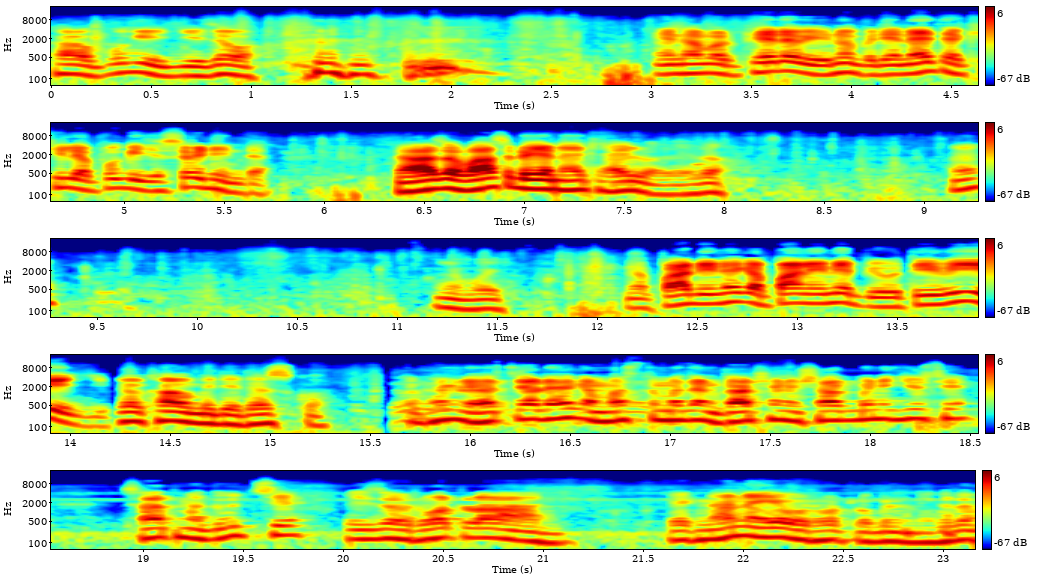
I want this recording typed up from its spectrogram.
ખાવ પૂગી ગઈ જો. એને અમાર ફેરવી ન પડી એના હાથે ખીલે પૂગી જાય સોડીને તા હા જો વાસડો એને હાથે હાલ્યો છે તો હે? એમ હોય. ને પાડી ને કે પાણી નહીં પીવું તે વી ગઈ જો ખાવ મીઠી રસકો. ફેમિલી અત્યારે હે કે મસ્ત મજાનું ગાંઠિયાનું શાક બની ગયું છે. સાથમાં દૂધ છે એ જો રોટલા એક નાનો એવો રોટલો બની નાખ્યો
